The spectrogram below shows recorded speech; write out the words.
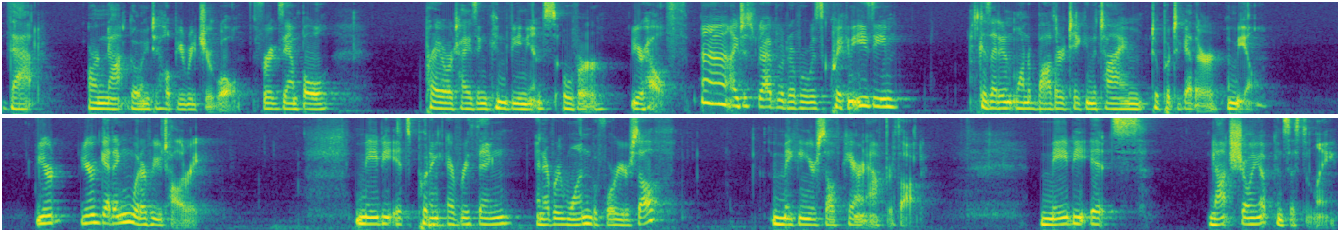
that are not going to help you reach your goal. For example, prioritizing convenience over your health. Eh, I just grabbed whatever was quick and easy because I didn't want to bother taking the time to put together a meal. You're you're getting whatever you tolerate. Maybe it's putting everything and everyone before yourself. making your self care an afterthought. Maybe it's not showing up consistently,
